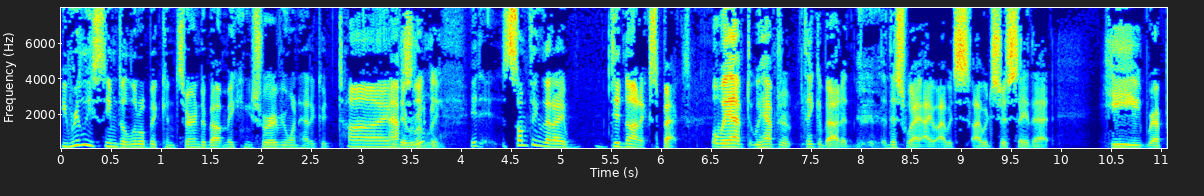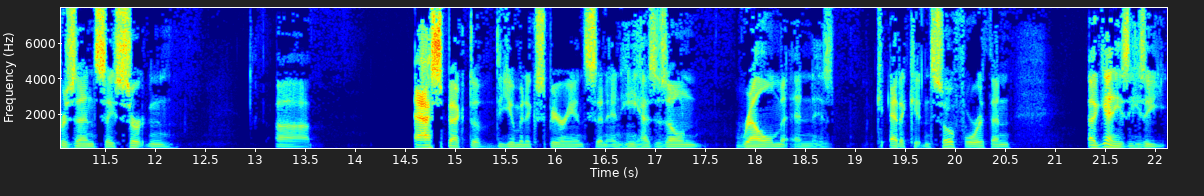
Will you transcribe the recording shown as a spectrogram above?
He really seemed a little bit concerned about making sure everyone had a good time. They were gonna Absolutely. be- it, something that I did not expect. Well, we have to we have to think about it this way. I, I would I would just say that he represents a certain uh, aspect of the human experience, and, and he has his own realm and his etiquette and so forth. And again, he's he's a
